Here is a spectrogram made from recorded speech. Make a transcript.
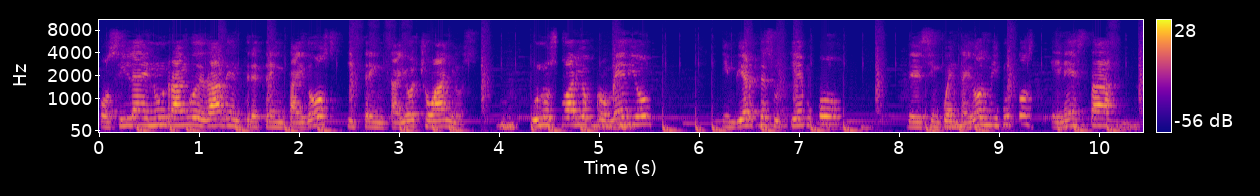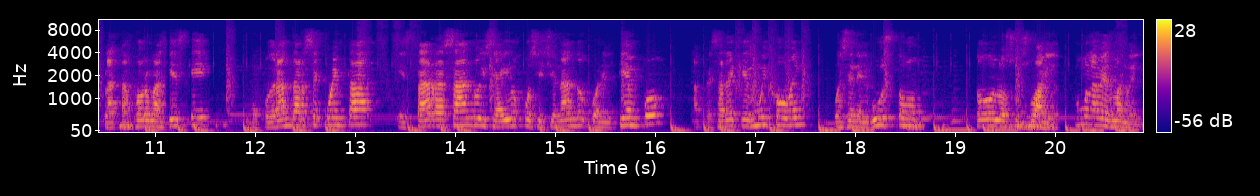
oscila en un rango de edad de entre 32 y 38 años. Un usuario promedio invierte su tiempo de 52 minutos en esta plataforma. Así es que, como podrán darse cuenta, está arrasando y se ha ido posicionando con el tiempo, a pesar de que es muy joven, pues en el gusto todos los usuarios. ¿Cómo la ves, Manuel?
